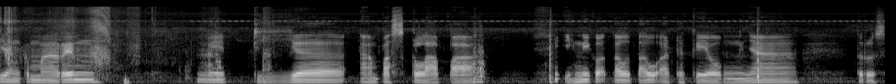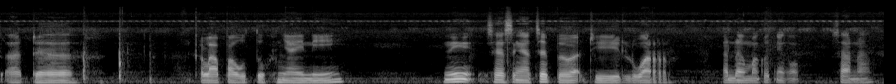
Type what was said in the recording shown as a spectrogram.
Yang kemarin media ampas kelapa ini kok tahu-tahu ada keongnya terus ada kelapa utuhnya ini. Ini saya sengaja bawa di luar kandang makutnya kok sana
